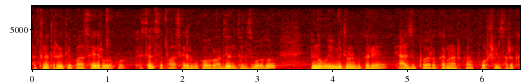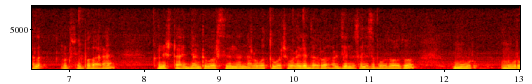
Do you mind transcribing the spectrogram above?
ಹತ್ತನೇ ತರಗತಿ ಪಾಸ್ ಆಗಿರಬೇಕು ಎಸ್ ಎಲ್ ಸಿ ಪಾಸ್ ಆಗಿರಬೇಕು ಅವರು ಅರ್ಜಿಯನ್ನು ಸಲ್ಲಿಸ್ಬೋದು ಇನ್ನು ವೈಮಿತಿ ನೋಡ್ಬೇಕಾದ್ರೆ as per Karnataka postal circle notice ಪ್ರಕಾರ ಕನಿಷ್ಠ ಹದಿನೆಂಟು ವರ್ಷದಿಂದ ನಲವತ್ತು ವರ್ಷ ಒಳಗಿದ್ದವರು ಅರ್ಜಿಯನ್ನು ಸಲ್ಲಿಸಬಹುದು. ಅದು ಮೂರು ಮೂರು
